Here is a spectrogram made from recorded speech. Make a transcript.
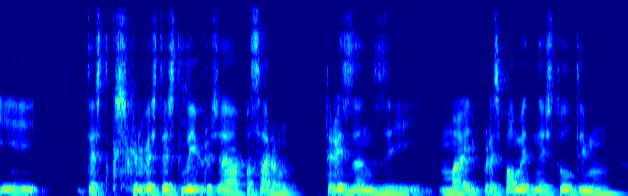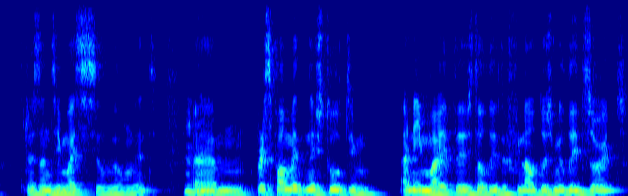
E desde que escreveste este livro já passaram três anos e meio, principalmente neste último. Três anos e meio, sensivelmente. Uhum. Um, principalmente neste último ano e meio, desde ali do final de 2018,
